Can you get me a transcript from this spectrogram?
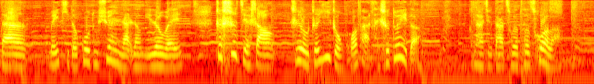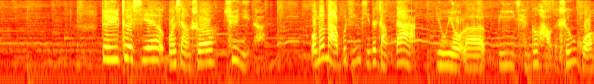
但媒体的过度渲染，让你认为这世界上只有这一种活法才是对的，那就大错特错了。对于这些，我想说，去你的！我们马不停蹄的长大，拥有了比以前更好的生活，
